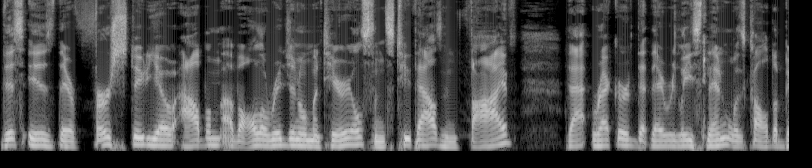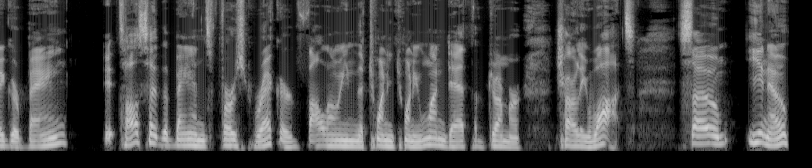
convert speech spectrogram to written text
This is their first studio album of all original material since 2005. That record that they released then was called A Bigger Bang. It's also the band's first record following the 2021 death of drummer Charlie Watts. So, you know,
